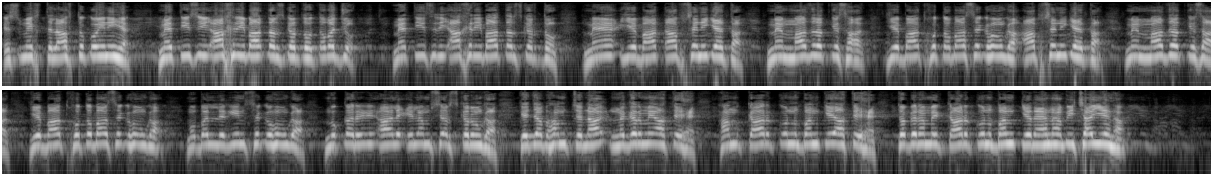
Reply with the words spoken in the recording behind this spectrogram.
اس میں اختلاف تو کوئی نہیں ہے۔ میں تیسری آخری بات عرض کرتا ہوں، توجہ۔ میں تیسری آخری بات عرض کرتا ہوں۔ میں یہ بات آپ سے نہیں کہتا۔ میں معذرت کے ساتھ یہ بات خطبہ سے کہوں گا۔ آپ سے نہیں کہتا۔ میں معذرت کے ساتھ یہ بات خطبہ سے کہوں گا۔ مبلغین سے کہوں گا۔ مقررین آل علم سے عرض کروں گا کہ جب ہم چنا نگر میں آتے ہیں، ہم کارکن بن کے آتے ہیں، تو پھر ہمیں کارکن بن کے رہنا بھی چاہیے نا؟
